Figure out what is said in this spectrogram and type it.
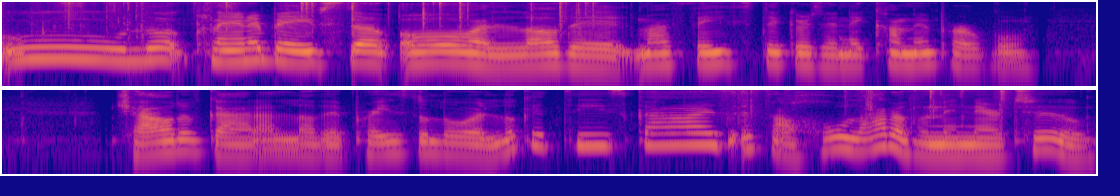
Ooh, look, Planner Babe stuff. Oh, I love it. My faith stickers, and they come in purple. Child of God, I love it. Praise the Lord. Look at these guys. It's a whole lot of them in there, too.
